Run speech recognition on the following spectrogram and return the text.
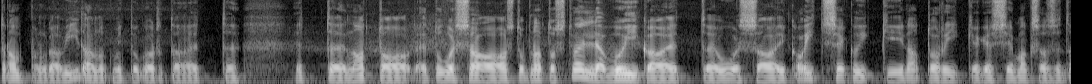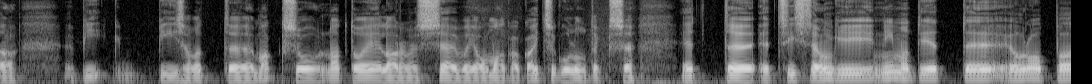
Trump on ka viidanud mitu korda, et et NATO, et USA astub NATO-st välja või ka, et USA ei kaitse kõiki NATO riike, kes ei maksa seda pi-, piisavat maksu NATO eelarvesse või oma ka kaitsekuludeks, et, et siis ongi niimoodi, et Euroopa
